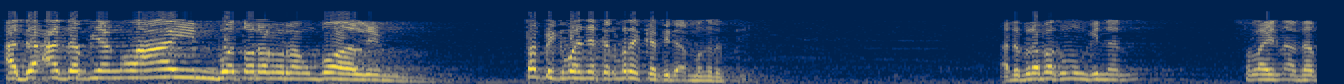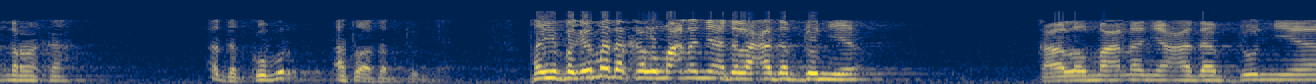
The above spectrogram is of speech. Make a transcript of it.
ada adab yang lain buat orang-orang zalim. Tapi kebanyakan mereka tidak mengerti. Ada berapa kemungkinan selain adab neraka? Adab kubur atau adab dunia. Tapi bagaimana kalau maknanya adalah adab dunia? Kalau maknanya adab dunia,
